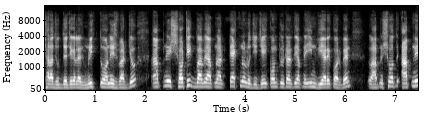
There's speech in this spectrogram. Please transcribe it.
ছাড়া যুদ্ধে গেলে মৃত্যু অনিবার্য, আপনি সঠিকভাবে আপনার টেকনোলজি যেই কম্পিউটার দিয়ে আপনি ইনভিয়ারে করবেন, আপনি আপনি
